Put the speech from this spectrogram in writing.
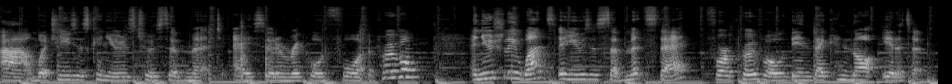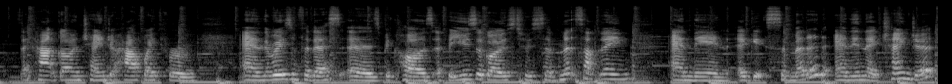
um, which users can use to submit a certain record for approval. And usually once a user submits that for approval, then they cannot edit it. They can't go and change it halfway through. And the reason for this is because if a user goes to submit something and then it gets submitted and then they change it,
